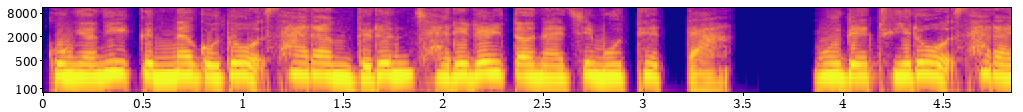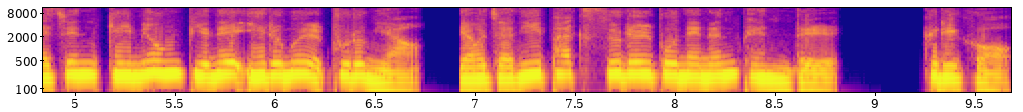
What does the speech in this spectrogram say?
공연이 끝나고도 사람들은 자리를 떠나지 못했다. 무대 뒤로 사라진 김용빈의 이름을 부르며 여전히 박수를 보내는 팬들. 그리고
